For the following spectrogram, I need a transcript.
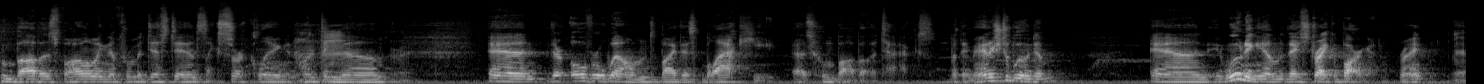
Humbaba's following them from a distance, like circling and hunting mm-hmm. them. And they're overwhelmed by this black heat as Humbaba attacks. But they manage to wound him, and in wounding him, they strike a bargain, right? Yeah.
